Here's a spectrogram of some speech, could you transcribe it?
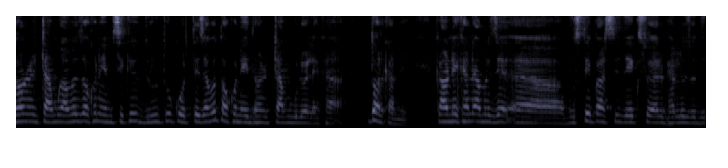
ধরনের টার্মগুলো আমরা যখন এমসিকিউ দ্রুত করতে যাব, তখন এই ধরনের টার্মগুলো লেখা দরকার নেই। কারণ এখানে আমরা যে বুঝতেই পারছি যে এক্স ওয়ার ভ্যালু যদি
